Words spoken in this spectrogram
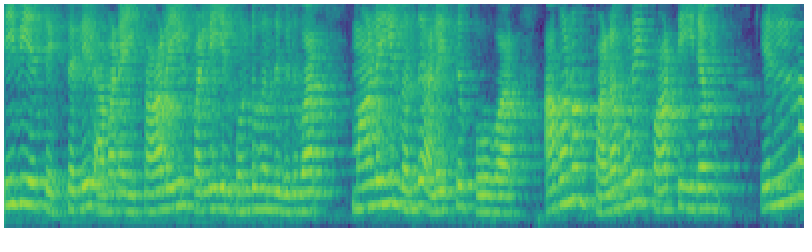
டிவிஎஸ் எக்ஸலில் அவனை காலையில் பள்ளியில் கொண்டு வந்து விடுவார் மாலையில் வந்து அழைத்து போவார். அவனும் பலமுறை பாட்டியிடம் எல்லா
